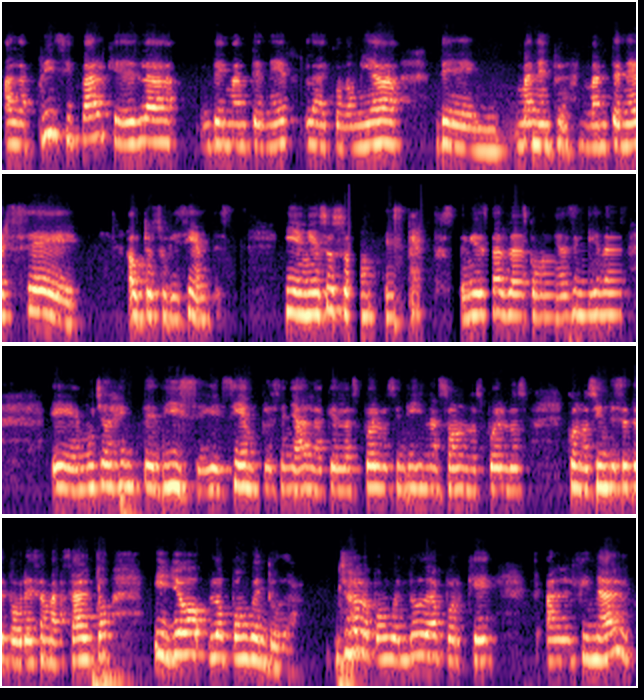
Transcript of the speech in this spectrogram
a la principal, que es la de mantener la economía, de mantenerse autosuficientes. Y en eso son expertos. En estas las comunidades indígenas, eh, mucha gente dice, siempre señala que los pueblos indígenas son los pueblos con los índices de pobreza más altos, y yo lo pongo en duda. Yo lo pongo en duda porque al final,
